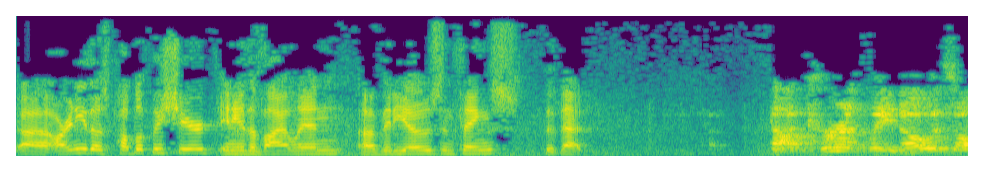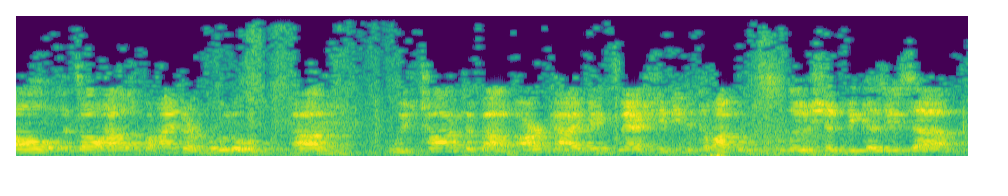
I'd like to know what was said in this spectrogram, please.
uh, are any of those publicly shared, any of the violin uh, videos and things that that Not currently, no. It's all it's all housed behind our Moodle. Um, we've talked about archiving. We actually need to come up with a solution because he's uh,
